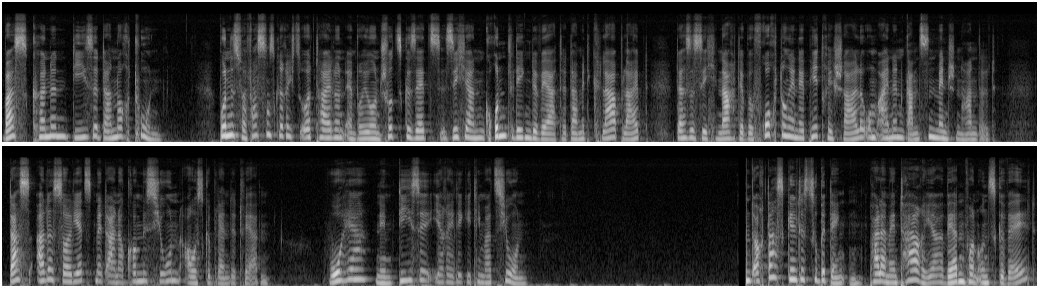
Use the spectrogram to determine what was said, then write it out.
was können diese dann noch tun? Bundesverfassungsgerichtsurteile und Embryonenschutzgesetz sichern grundlegende Werte, damit klar bleibt, dass es sich nach der Befruchtung in der Petrischale um einen ganzen Menschen handelt. Das alles soll jetzt mit einer Kommission ausgeblendet werden. Woher nimmt diese ihre Legitimation? Und auch das gilt es zu bedenken. Parlamentarier werden von uns gewählt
